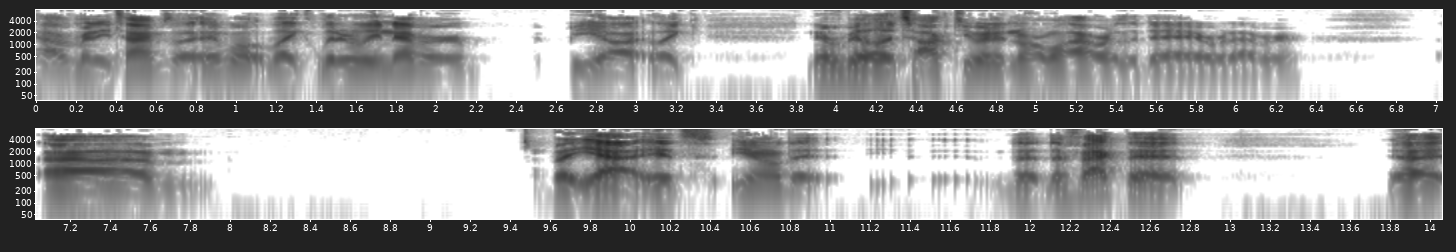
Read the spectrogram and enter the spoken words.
however many times, uh, it will like literally never be on, like, never be able to talk to you at a normal hour of the day or whatever. Um, but yeah, it's, you know, the, the, the fact that, uh,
